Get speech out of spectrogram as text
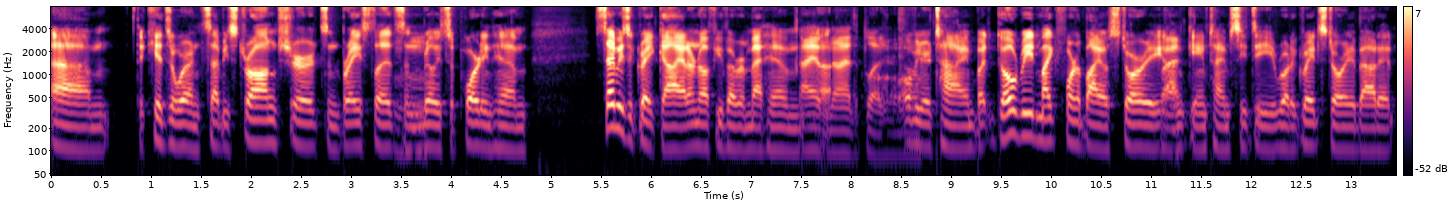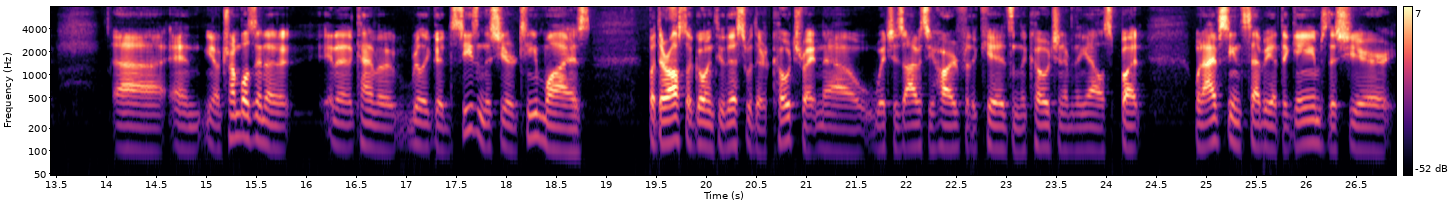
Um, the kids are wearing Sebi Strong shirts and bracelets Mm-hmm. and really supporting him. Sebi's a great guy. I don't know if you've ever met him I have uh, not had the pleasure. no. over your time, but go read Mike Fornabaio's story Right. on Game Time CT. He wrote a great story about it. Uh, and you know, Trumbull's in a in a kind of a really good season this year, team wise. But they're also going through this with their coach right now, which is obviously hard for the kids and the coach and everything else. But when I've seen Sebi at the games this year,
